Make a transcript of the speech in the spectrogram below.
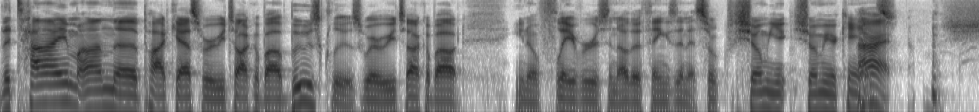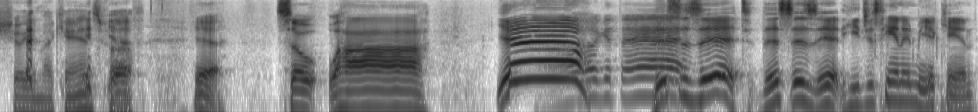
the time on the podcast where we talk about booze clues, where we talk about you know flavors and other things in it. So show me, show me your cans. All right, I'll show you my cans, Yeah. Yeah. So ah, yeah. Oh, look at that. This is it. This is it. He just handed me a can.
